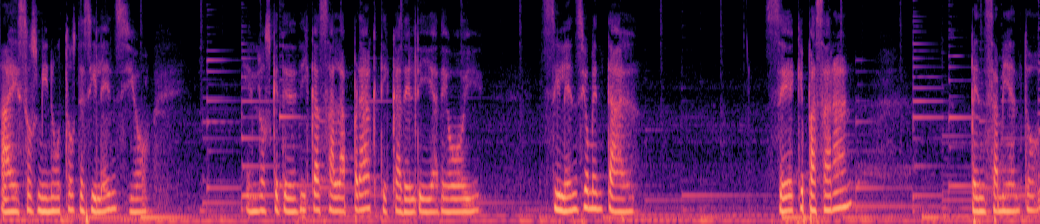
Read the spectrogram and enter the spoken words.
a esos minutos de silencio en los que te dedicas a la práctica del día de hoy. Silencio mental. Sé que pasarán pensamientos,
